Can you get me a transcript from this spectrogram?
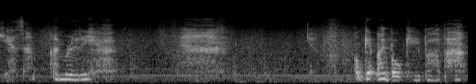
Yes, I'm, I'm ready. I'll get my bouquet, Papa.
